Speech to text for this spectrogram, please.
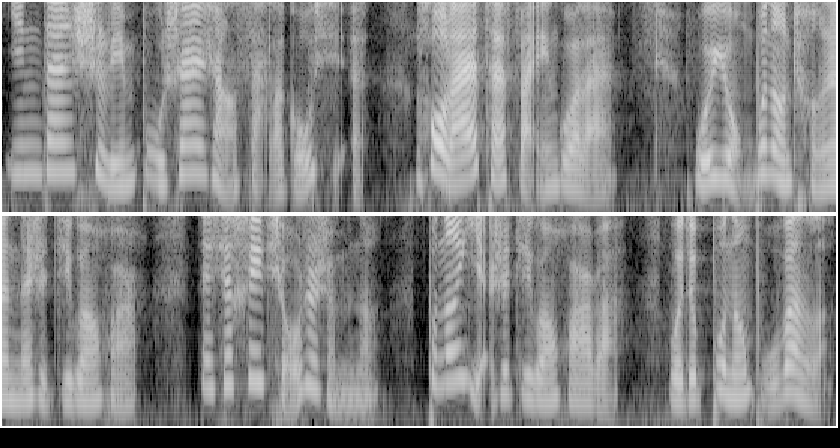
阴丹士林布衫上撒了狗血，后来才反应过来，我永不能承认那是鸡冠花。那些黑球是什么呢？不能也是鸡冠花吧？我就不能不问了，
